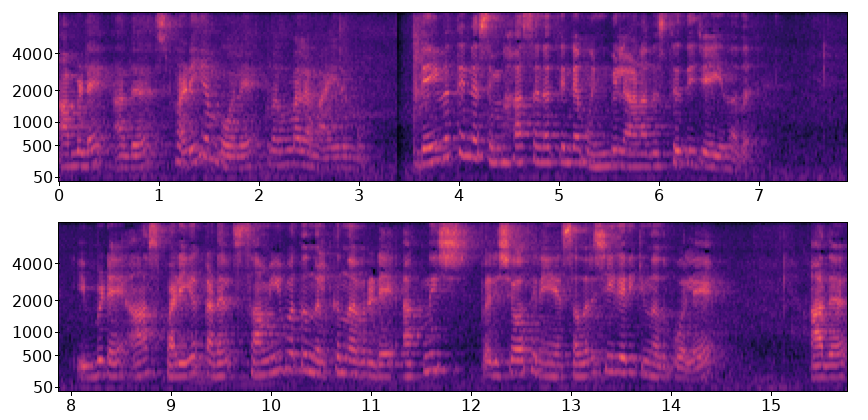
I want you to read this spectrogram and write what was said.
അവിടെ അത് സ്ഫടികം പോലെ നിർമ്മലമായിരുന്നു. ദൈവത്തിന്റെ സിംഹാസനത്തിന്റെ മുൻപിലാണ് അത് സ്ഥിതി ചെയ്യുന്നത്. ഇവിടെ ആ സ്ഫടികക്കടൽ സമീപത്ത് നിൽക്കുന്നവരുടെ അഗ്നി പരിശോധനയെ സദൃശീകരിക്കുന്നത് പോലെ അത്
